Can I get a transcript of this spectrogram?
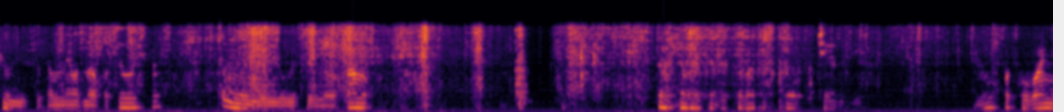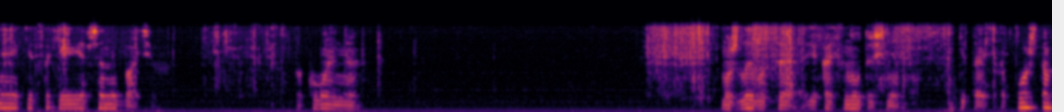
чую, що там не одна посилочка. Тому я її лишив на останок. Так, давайте доставати по черзі. Ну, пакування якесь таке я ще не бачив. Пакування. Можливо, це якась внутрішня китайська пошта.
